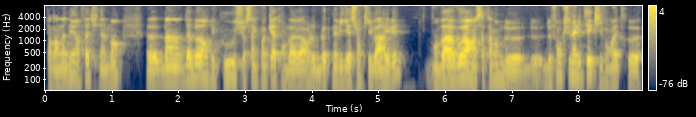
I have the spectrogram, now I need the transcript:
pendant l'année en fait finalement. Ben, D'abord, du coup, sur 5.4, on va avoir le bloc navigation qui va arriver. On va avoir un certain nombre de, fonctionnalités qui vont être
